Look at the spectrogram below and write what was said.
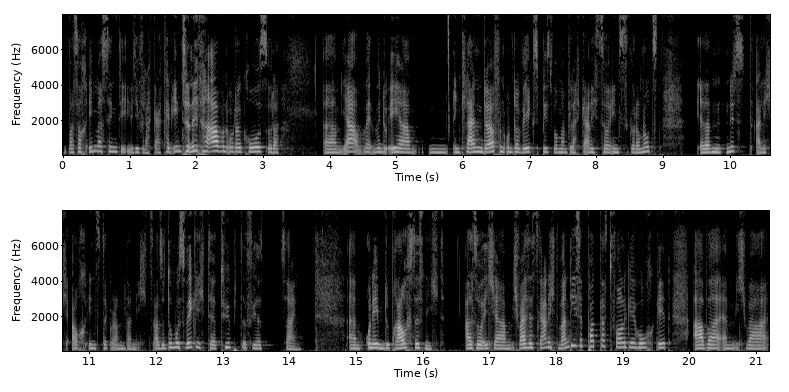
was auch immer sind, die, die vielleicht gar kein Internet haben oder groß oder ähm, ja, wenn, wenn, du eher mm, in kleinen Dörfern unterwegs bist, wo man vielleicht gar nicht so Instagram nutzt, ja, dann nützt eigentlich auch Instagram dann nichts. Also du musst wirklich der Typ dafür sein. Ähm, und eben, du brauchst es nicht. Also ich, ähm, ich weiß jetzt gar nicht, wann diese Podcast-Folge hochgeht, aber ähm, ich war,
